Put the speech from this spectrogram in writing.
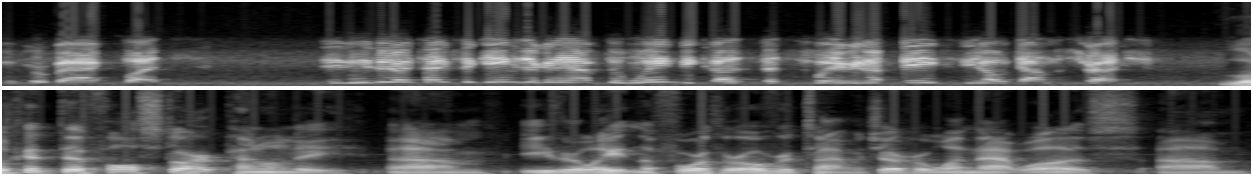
Cooper back. But these are the types of games they're going to have to win because this is what you're going to face, you know, down the stretch. Look at the false start penalty, um, either late in the fourth or overtime, whichever one that was. Um,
